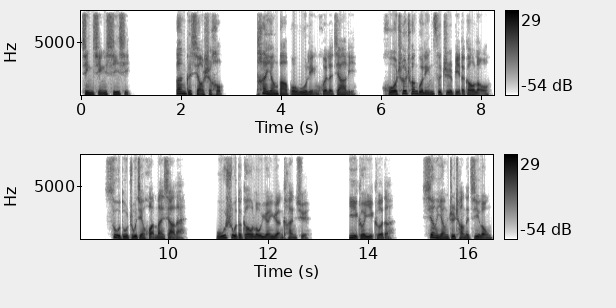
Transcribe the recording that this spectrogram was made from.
尽情嬉戏。半个小时后，太阳把薄雾领回了家里。火车穿过鳞次栉比的高楼，速度逐渐缓慢下来。无数的高楼远远看去。一格一格的，像养殖场的鸡笼，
